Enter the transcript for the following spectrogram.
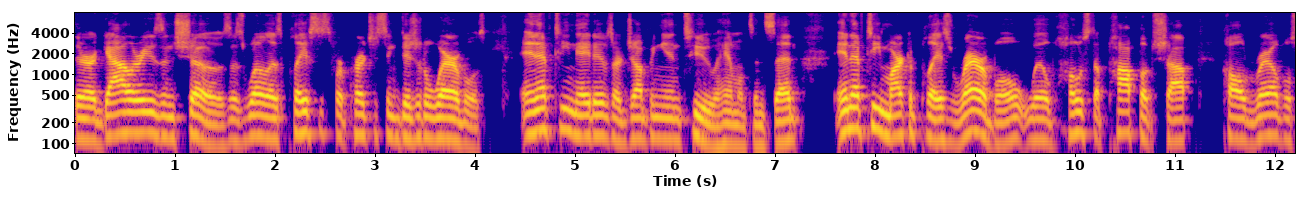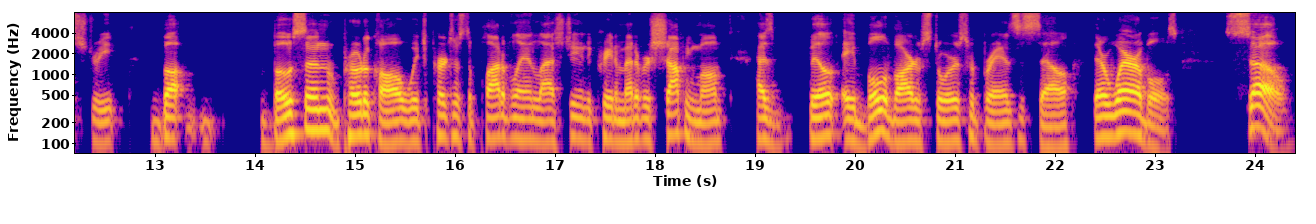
There are galleries and shows, as well as places for purchasing digital wearables. NFT natives are jumping in too, Hamilton said. NFT marketplace Rarible will host a pop up shop called Rarible Street, but Boson Protocol, which purchased a plot of land last June to create a metaverse shopping mall, has built a boulevard of stores for brands to sell their wearables. So,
